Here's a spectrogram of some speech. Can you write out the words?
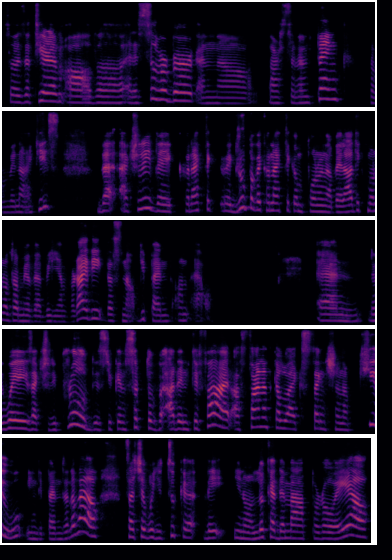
so it's a theorem of uh, Alice Silverberg and uh, Larsen and Pink from the 90s that actually the connected the group of the connected component of L-adic monodromy of abelian variety does not depend on L. And the way it's actually proved is you can sort of identify a finite Galois extension of Q independent of L, such that when you took a, the, you know, look at the map rho AL,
